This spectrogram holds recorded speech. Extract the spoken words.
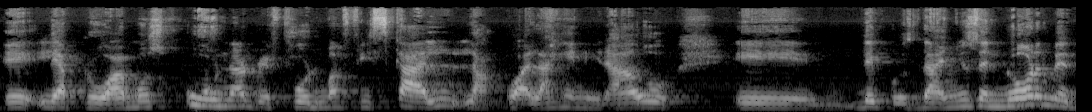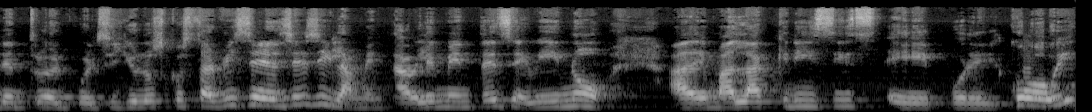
eh, le aprobamos una reforma fiscal, la cual ha generado eh, de, pues, daños enormes dentro del bolsillo de los costarricenses y lamentablemente se vino además la crisis eh, por el COVID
